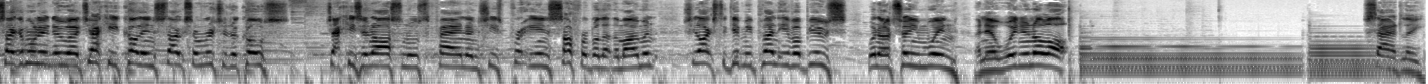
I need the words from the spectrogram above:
to say good morning to uh, Jackie Collins, Stokes, and Richard, of course. Jackie's an Arsenal's fan and she's pretty insufferable at the moment. She likes to give me plenty of abuse when her team win, and they're winning a lot. Sadly.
